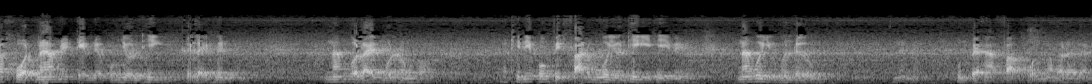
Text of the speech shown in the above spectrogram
ถ้าขวดน้ำไม่เต็มเดี๋ยวผมโยนทิ้งเกิดอะไรขึ้น น้ำก็ไหลหมดลงพอทีนี้ผมปิดฝาแล้วผมโยนทิ้งอีกทีนึงน้ำก็อยู่เหมือนเดิมคุณไปหาฝาขวดมาก็แล้วกัน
